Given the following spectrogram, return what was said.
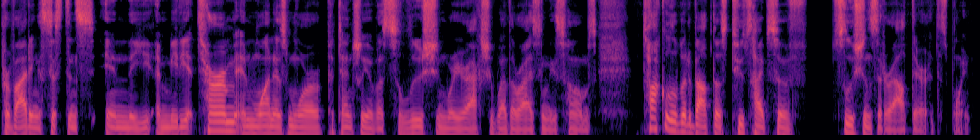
providing assistance in the immediate term, and one is more potentially of a solution where you're actually weatherizing these homes. Talk a little bit about those two types of solutions that are out there at this point.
